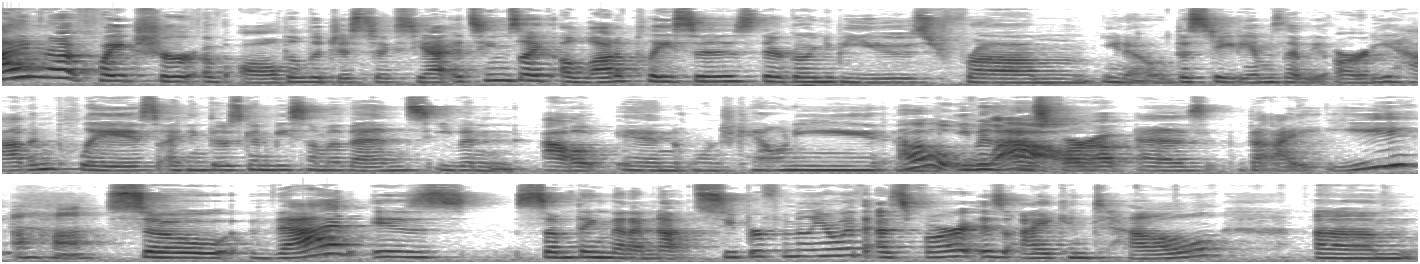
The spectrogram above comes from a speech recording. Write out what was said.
I'm not quite sure of all the logistics yet. It seems like a lot of places they're going to be used from, you know, the stadiums that we already have in place. I think there's going to be some events even out in Orange County, Oh, even wow. as far out as the IE. Uh-huh. So that is something that I'm not super familiar with. As far as I can tell, um,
